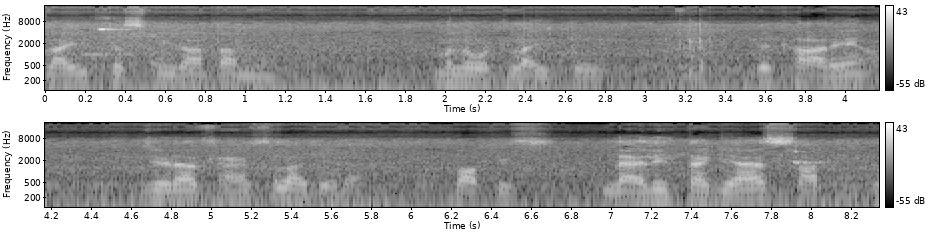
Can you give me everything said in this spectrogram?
ਲਾਈਵ ਤਸਵੀਰਾਂ ਤੁਹਾਨੂੰ ਮਲੋਟ ਲਾਈਵ ਤੇ ਦਿਖਾ ਰਹੇ ਹਾਂ। ਜਿਹੜਾ ਫੈਸਲਾ ਜਿਹੜਾ ਵਾਪਿਸ ਲੈ ਲਿੱਤਾ ਗਿਆ ਹੈ। 7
